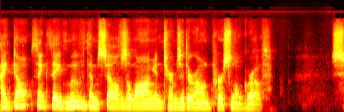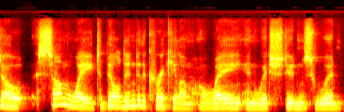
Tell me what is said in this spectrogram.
I don't think they've moved themselves along in terms of their own personal growth. So, some way to build into the curriculum a way in which students would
